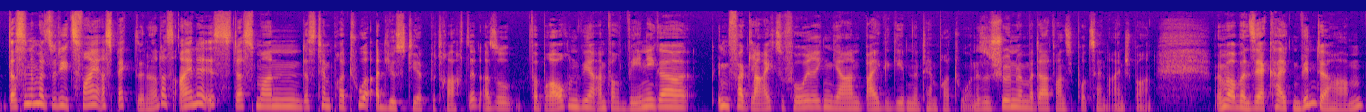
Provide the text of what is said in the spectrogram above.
das sind immer so die zwei Aspekte. Ne? Das eine ist, dass man das temperaturadjustiert betrachtet. Also verbrauchen wir einfach weniger im Vergleich zu vorherigen Jahren beigegebene Temperaturen. Es ist schön, wenn wir da 20 Prozent einsparen. Wenn wir aber einen sehr kalten Winter haben,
